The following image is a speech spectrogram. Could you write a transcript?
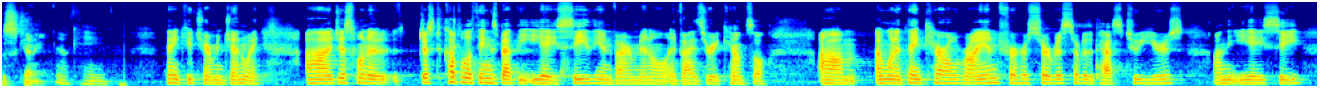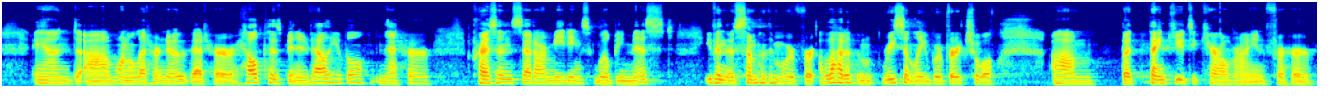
Mrs. Kenny. Okay. Thank you, Chairman Jenaway. Uh, I just want to, just a couple of things about the EAC, the Environmental Advisory Council. Um, I want to thank Carol Ryan for her service over the past two years on the EAC, and uh, want to let her know that her help has been invaluable and that her presence at our meetings will be missed, even though some of them were, a lot of them recently were virtual. Um, But thank you to Carol Ryan for her,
